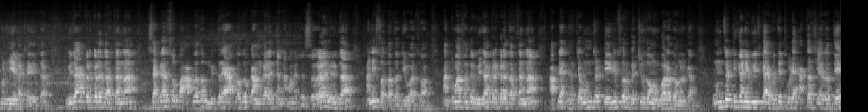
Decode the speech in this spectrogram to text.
म्हणून हे लक्षात येतं. विजा कडकडत असताना सगळ्यात सोपा आपला जो मित्र आहे आपला जो कामगार आहे त्यांना म्हणायचं सरळ घरी जा आणि स्वतःचा जीव वाचवा. आणि तुम्हाला सांगतो विजा कडकडत असताना आपल्या घरच्या उंच टेरिसवर गच्चीवर जाऊन उभा राहत जाऊ नका. उंच ठिकाणी वीज काय होते थोडे आकर्षले जाते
